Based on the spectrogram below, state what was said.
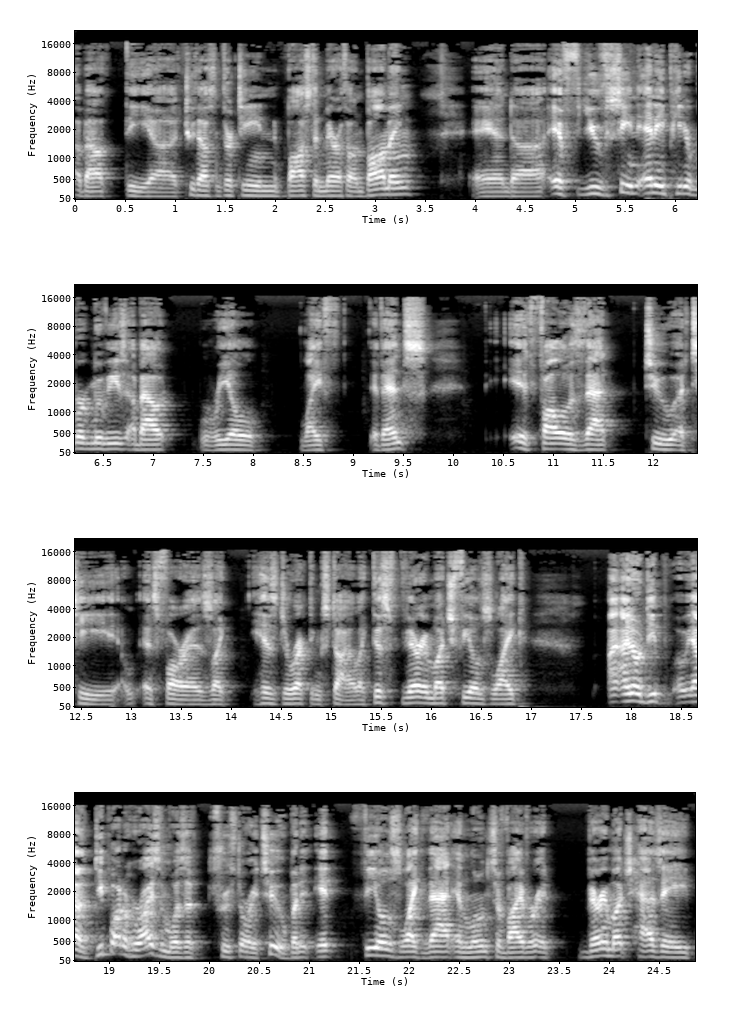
about the uh, 2013 Boston Marathon bombing, And uh, if you've seen any Peter Berg movies about real life events, it follows that to a T as far as like his directing style. Like this very much feels like I, I know Deep yeah Deepwater Horizon was a true story too, but it, it feels like that and Lone Survivor. It very much has a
